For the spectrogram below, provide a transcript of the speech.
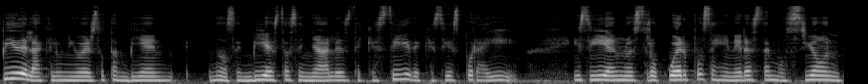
pídela que el universo también nos envíe estas señales de que sí, de que sí es por ahí. Y si en nuestro cuerpo se genera esta emoción,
